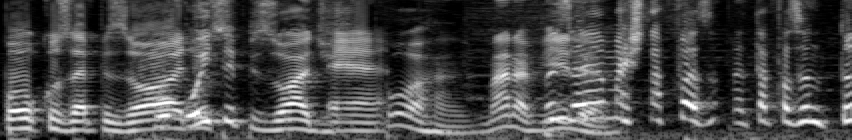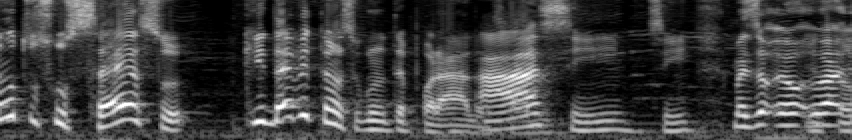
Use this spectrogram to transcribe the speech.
poucos episódios. Oito episódios? É. Porra, Pois maravilha. é, mas tá fazendo, tá fazendo tanto sucesso que deve ter uma segunda temporada. Ah, sabe? sim, sim. Mas eu, eu, Então-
